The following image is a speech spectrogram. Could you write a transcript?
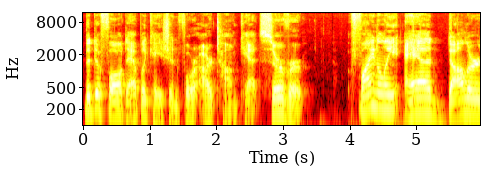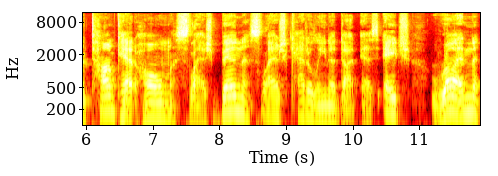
the default application for our Tomcat server. Finally, add dollar tomcat home slash bin slash catalina.sh run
